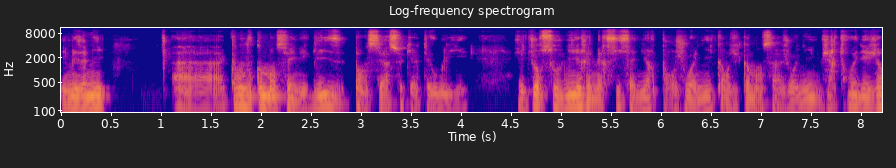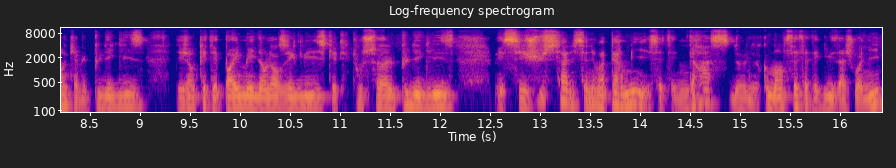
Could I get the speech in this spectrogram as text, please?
Et mes amis, euh, quand vous commencez une église, pensez à ceux qui ont été oubliés. J'ai toujours souvenir, et merci Seigneur pour Joigny, quand j'ai commencé à Joigny, j'ai retrouvé des gens qui avaient plus d'église, des gens qui n'étaient pas aimés dans leurs églises, qui étaient tout seuls, plus d'église. Mais c'est juste ça, le Seigneur m'a permis, et c'était une grâce de, de commencer cette église à Joigny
